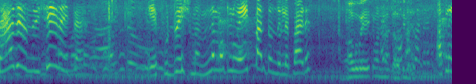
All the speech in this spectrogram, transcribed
ದಾದ ಒಂದು ವಿಷಯ ಆಯ್ತಾ ಏ ಫುಡ್ ವೇಸ್ಟ್ ಮಾಡಿ ನಮ್ಮ ಮಕ್ಳು ವೆಯ್ಟ್ ಮಂತೊಂದುಲ್ಲೆ ಪಾಡು ಅಕ್ಲೆ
